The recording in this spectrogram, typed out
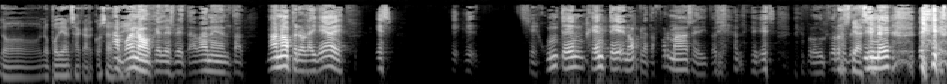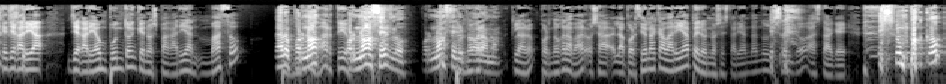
No, no podían sacar cosas. Ah, de- bueno, que les vetaban el tal. No, no, pero la idea es, es que, que se junten gente, ¿no? Plataformas, editoriales, productoras Hostia, de sí. cine. Es que llegaría, llegaría un punto en que nos pagarían mazo Claro, Por por no grabar, por no hacerlo, por no hacer por el no programa. gra- Claro, por no grabar. O sea, la porción acabaría, pero nos estarían dando un sueldo hasta que. Es un poco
